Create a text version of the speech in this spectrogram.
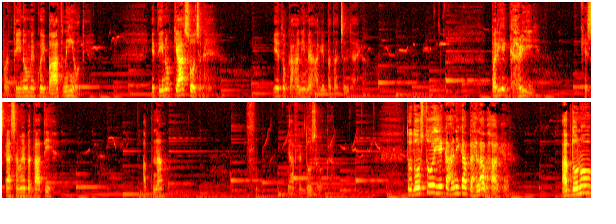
पर तीनों में कोई बात नहीं होती। ये तीनों क्या सोच रहे हैं? ये तो कहानी में आगे पता चल जाएगा। पर ये घड़ी किसका समय बताती है? अपना या फिर दूसरों का? तो दोस्तों, ये कहानी का पहला भाग है। अब दोनों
